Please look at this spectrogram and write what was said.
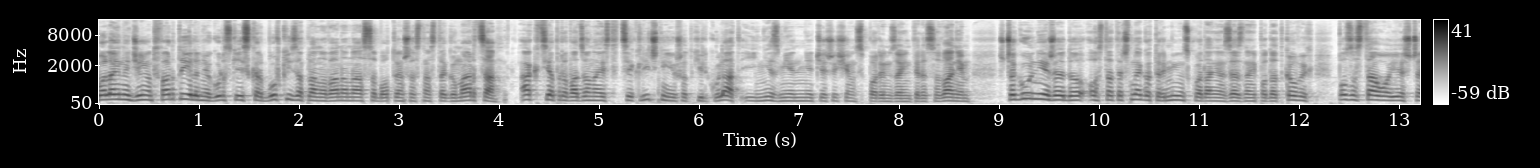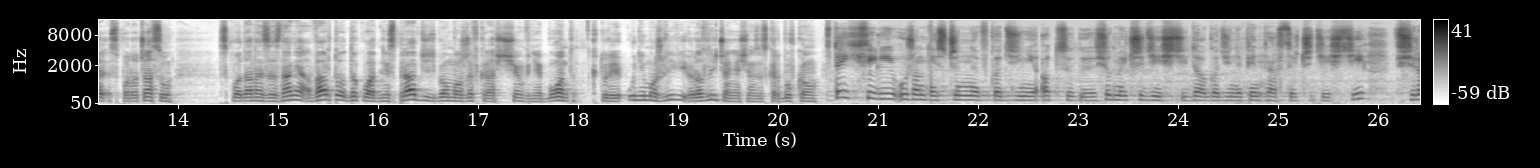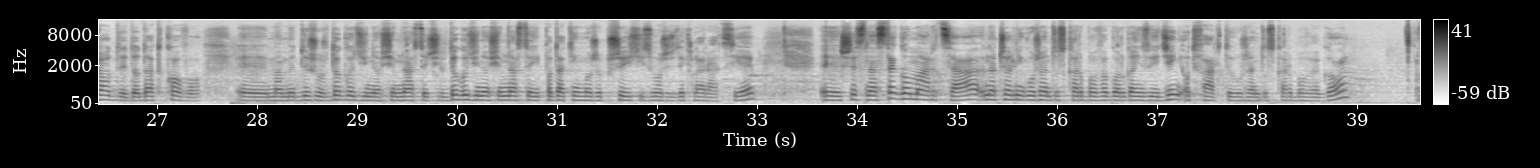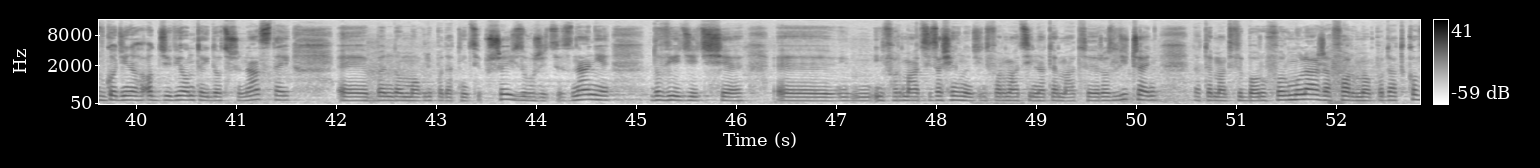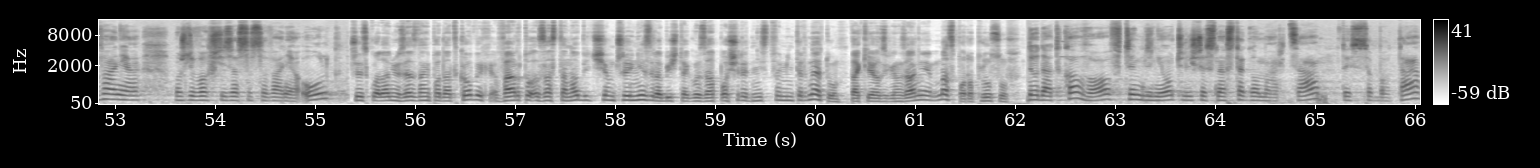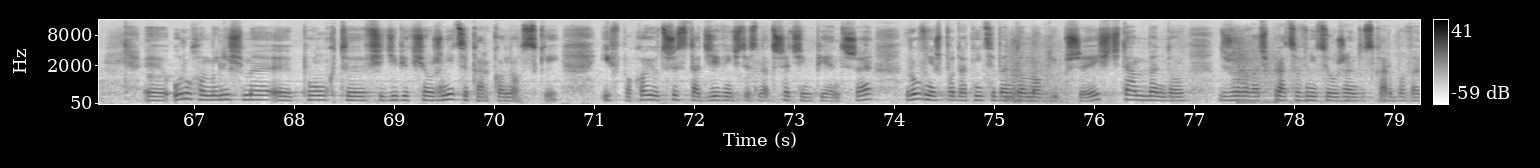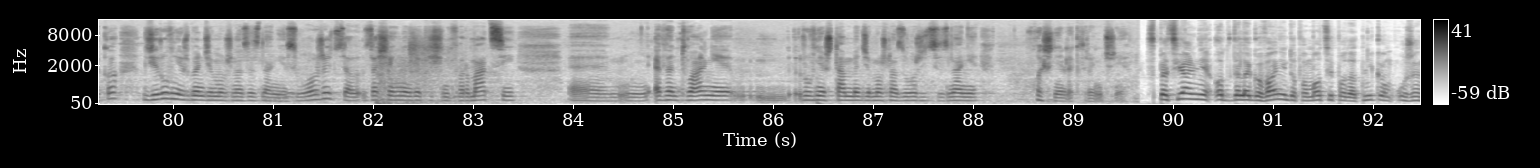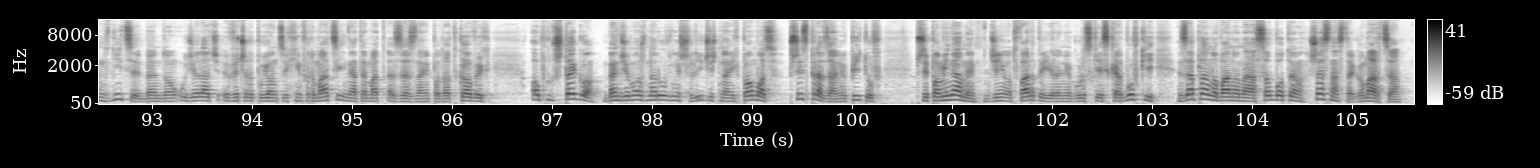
Kolejny dzień otwarty jeleniogórskiej skarbówki zaplanowano na sobotę 16 marca. Akcja prowadzona jest cyklicznie już od kilku lat i niezmiennie cieszy się sporym zainteresowaniem. Szczególnie, że do ostatecznego terminu składania zeznań podatkowych pozostało jeszcze sporo czasu. Składane zeznania warto dokładnie sprawdzić, bo może wkraść się w nie błąd, który uniemożliwi rozliczenie się ze skarbówką. W tej chwili urząd jest czynny w godzinie od y, 7.30 do godziny 15.30. W środy dodatkowo y, mamy dyżur do godziny 18, czyli do godziny 18 podatnik może przyjść i złożyć deklarację. Y, 16 marca naczelnik Urzędu Skarbowego organizuje Dzień Otwarty Urzędu Skarbowego. W godzinach od 9 do 13 y, będą mogli podatnicy przyjść, złożyć zeznanie, dowiedzieć się y, informacji, zasięgnąć informacji na temat rozliczeń, na temat wyboru formularza, formy opodatkowania, możliwości zastosowania ulg. Przy składaniu zeznań podatkowych warto zastanowić się, czy nie zrobić tego za pośrednictwem internetu. Takie rozwiązanie ma sporo plusów. Dodatkowo w tym dniu, czyli 16 marca, to jest sobota, y, uruchomiliśmy punkt w siedzibie Książnicy Karkonoskiej i w pokoju 309, to jest na trzecim piętrze, również podatnicy będą mogli przyjść. Tam będą dyżurować pracownicy Urzędu Skarbowego, gdzie również będzie można zeznanie złożyć, za- zasięgnąć jakichś informacji. Ewentualnie mm, również tam będzie można złożyć zeznanie właśnie elektronicznie. Specjalnie oddelegowani do pomocy podatnikom urzędnicy będą udzielać wyczerpujących informacji na temat zeznań podatkowych. Oprócz tego będzie można również liczyć na ich pomoc przy sprawdzaniu PIT-ów. Przypominamy, Dzień Otwarty Jeleniogórskiej Skarbówki zaplanowano na sobotę 16 marca.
